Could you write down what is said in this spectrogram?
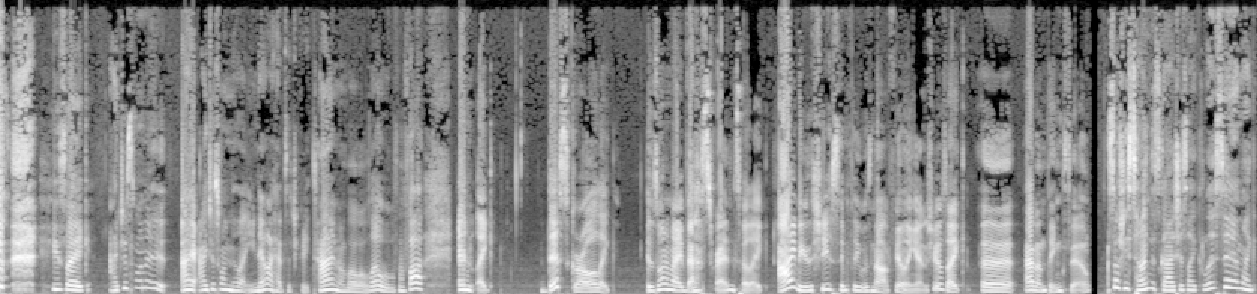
he's like, I just want to, I, I just wanted to let you know I had such a great time and blah, blah, blah, blah, blah, blah. And like, this girl, like, is one of my best friends. So like, I knew she simply was not feeling it. She was like, uh, I don't think so. So she's telling this guy, she's like, listen, like,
